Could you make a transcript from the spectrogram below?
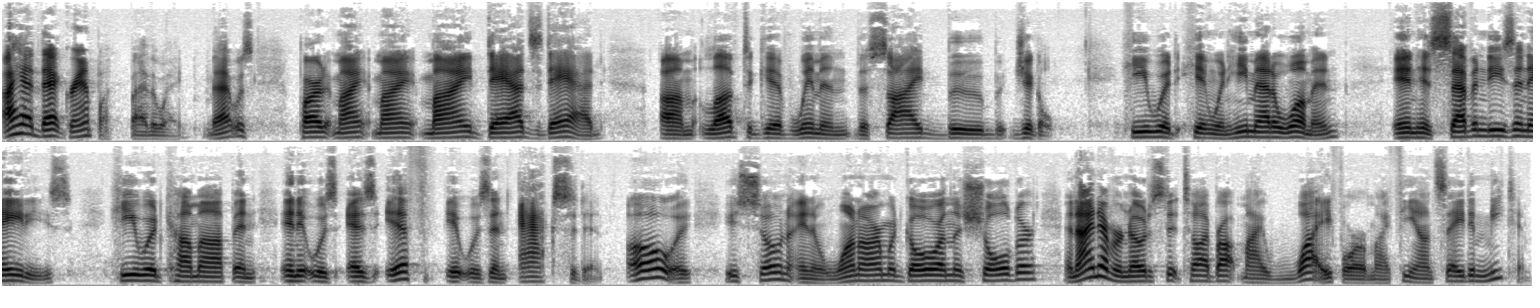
I had that grandpa, by the way. That was part of my, my, my dad's dad um, loved to give women the side boob jiggle he would he, when he met a woman in his 70s and 80s he would come up, and, and it was as if it was an accident. Oh, he's so nice. And one arm would go on the shoulder, and I never noticed it till I brought my wife or my fiance to meet him.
